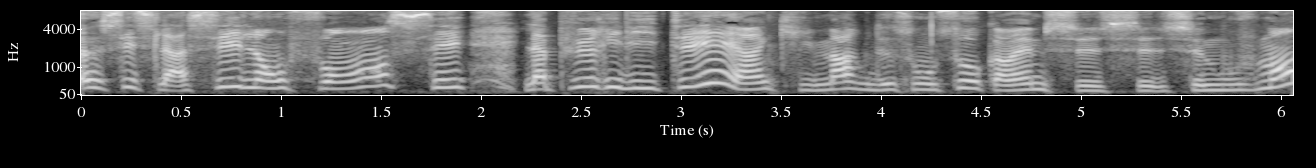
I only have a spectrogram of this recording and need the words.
euh, c'est cela, c'est l'enfance, c'est la puérilité hein, qui marque de son sceau quand même ce, ce, mouvement.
